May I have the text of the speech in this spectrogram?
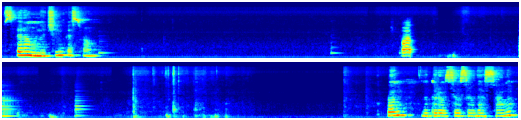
Esperar um minutinho, pessoal. Opa, doutor Alceu saiu da sala.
